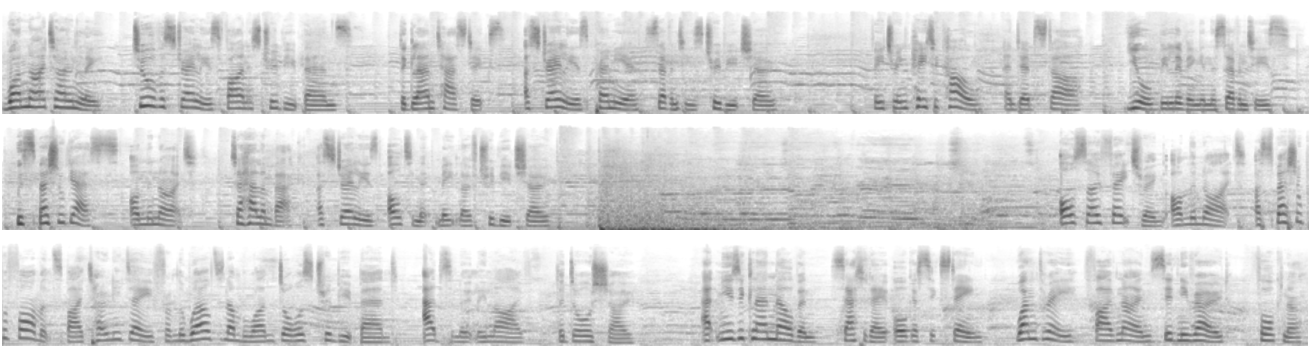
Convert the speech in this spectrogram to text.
One night only, two of Australia's finest tribute bands, the Glamtastix, Australia's premier 70s tribute show. Featuring Peter Cole and Deb Starr, you'll be living in the 70s. With special guests on the night to Back, Australia's ultimate meatloaf tribute show. Also featuring on the night, a special performance by Tony Dee from the world's number one Doors tribute band, Absolutely Live, The Doors Show. At Musicland Melbourne, Saturday, August 16, 1359 Sydney Road, Fawkner.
